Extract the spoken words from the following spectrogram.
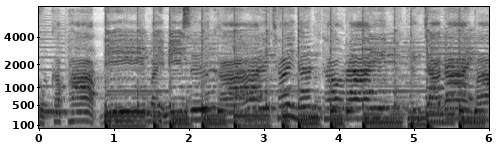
สุขภาพดีไม่มีซื้อขายใช้เงินเท่าไร ถึงจะได้มา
